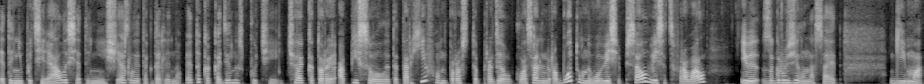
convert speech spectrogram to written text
это не потерялось, это не исчезло и так далее. Но это как один из путей. Человек, который описывал этот архив, он просто проделал колоссальную работу, он его весь описал, весь оцифровал и загрузил на сайт ГИМа.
